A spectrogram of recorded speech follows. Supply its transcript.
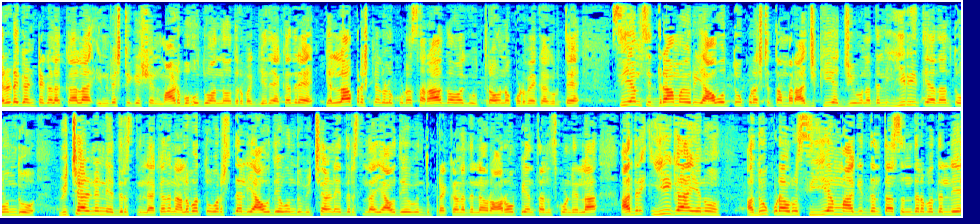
ಎರಡು ಗಂಟೆಗಳ ಕಾಲ ಇನ್ವೆಸ್ಟಿಗೇಷನ್ ಮಾಡಬಹುದು ಅನ್ನೋದ್ರ ಬಗ್ಗೆ ಇದೆ ಯಾಕಂದ್ರೆ ಎಲ್ಲಾ ಪ್ರಶ್ನೆಗಳು ಕೂಡ ಸರಾಗವಾಗಿ ಉತ್ತರವನ್ನು ಕೊಡಬೇಕಾಗುತ್ತೆ ಸಿಎಂ ಸಿದ್ದರಾಮಯ್ಯ ಅವರು ಯಾವತ್ತೂ ಕೂಡ ಅಷ್ಟೇ ತಮ್ಮ ರಾಜಕೀಯ ಜೀವನದಲ್ಲಿ ಈ ರೀತಿಯಾದಂತಹ ಒಂದು ವಿಚಾರಣೆಯನ್ನು ಎದುರಿಸಲಿಲ್ಲ. ಯಾಕಂದ್ರೆ ನಲವತ್ತು ವರ್ಷದಲ್ಲಿ ಯಾವುದೇ ಒಂದು ವಿಚಾರಣೆ ಎದುರಿಸಲಿಲ್ಲ, ಯಾವುದೇ ಒಂದು ಪ್ರಕರಣದಲ್ಲಿ ಅವರು ಆರೋಪಿ ಅಂತ ಅನಿಸ್ಕೊಂಡಿಲ್ಲ. ಆದ್ರೆ ಈಗ ಏನು ಅದು ಕೂಡ ಅವರು ಸಿಎಂ ಆಗಿದ್ದಂತ ಸಂದರ್ಭದಲ್ಲಿ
